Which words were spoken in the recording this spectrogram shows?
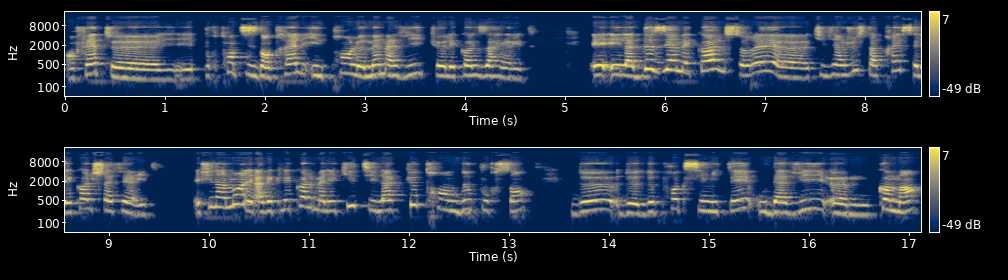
en fait, euh, pour 36 d'entre elles, il prend le même avis que l'école zahirite. Et, la deuxième école serait, euh, qui vient juste après, c'est l'école shafi'ite. Et finalement, avec l'école malékite, il n'a que 32% de, proximité ou d'avis euh, commun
